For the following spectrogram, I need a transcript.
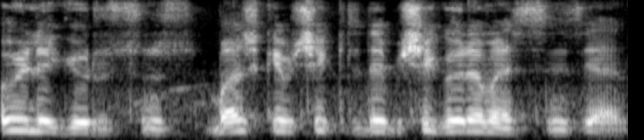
öyle görürsünüz. Başka bir şekilde bir şey göremezsiniz yani.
